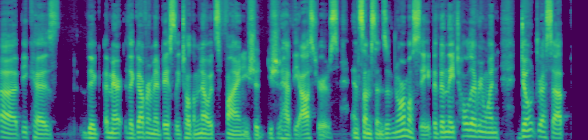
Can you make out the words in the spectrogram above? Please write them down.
uh, because the Amer- the government basically told them no it's fine. You should you should have the oscars and some sense of normalcy. But then they told everyone don't dress up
